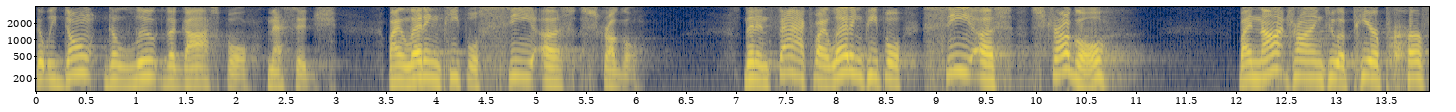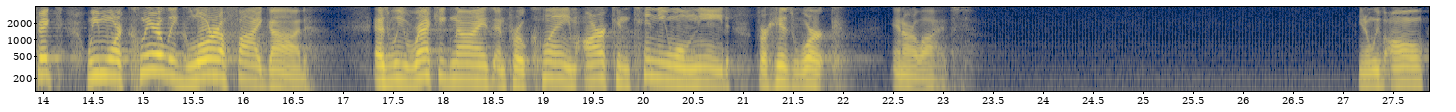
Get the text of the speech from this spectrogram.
that we don't dilute the gospel message by letting people see us struggle. That in fact, by letting people see us struggle, by not trying to appear perfect, we more clearly glorify God as we recognize and proclaim our continual need for His work in our lives. You know, we've all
